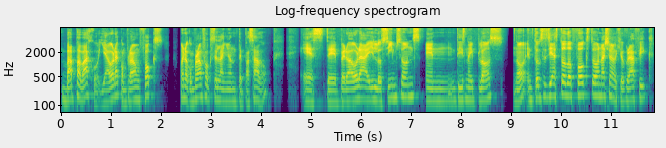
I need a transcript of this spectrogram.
va para abajo. Y ahora compraron Fox. Bueno, compraron Fox el año antepasado. Este, pero ahora hay Los Simpsons en Disney Plus, ¿no? Entonces ya es todo Fox, todo National Geographic,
